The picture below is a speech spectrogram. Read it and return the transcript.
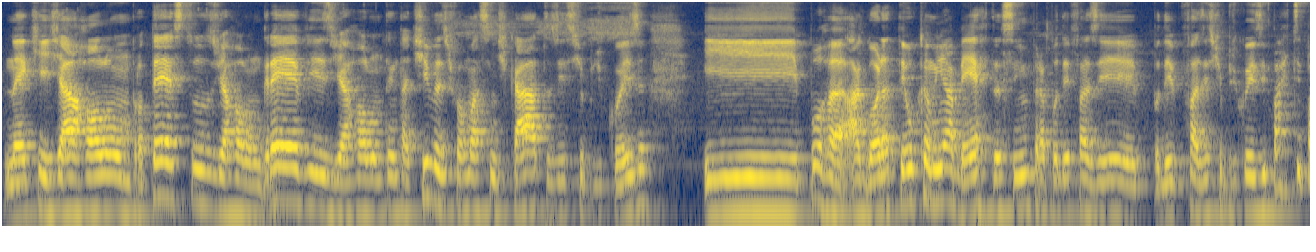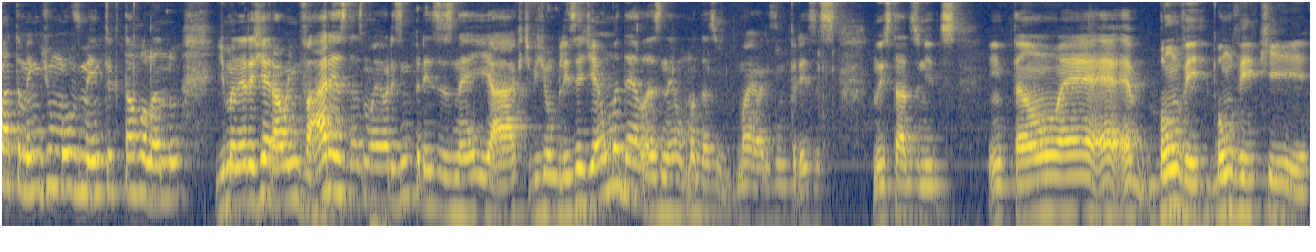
né, que já rolam protestos, já rolam greves, já rolam tentativas de formar sindicatos e esse tipo de coisa. E, porra, agora ter o caminho aberto, assim, para poder fazer, poder fazer esse tipo de coisa e participar também de um movimento que tá rolando de maneira geral em várias das maiores empresas, né? E a Activision Blizzard é uma delas, né? Uma das maiores empresas nos Estados Unidos. Então é, é, é, bom ver, bom ver que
